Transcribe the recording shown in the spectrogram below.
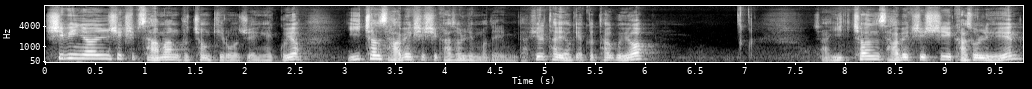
12년식 14만 9천 킬로 주행했고요. 2400cc 가솔린 모델입니다. 휠 타이어 깨끗하고요. 자, 2400cc 가솔린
